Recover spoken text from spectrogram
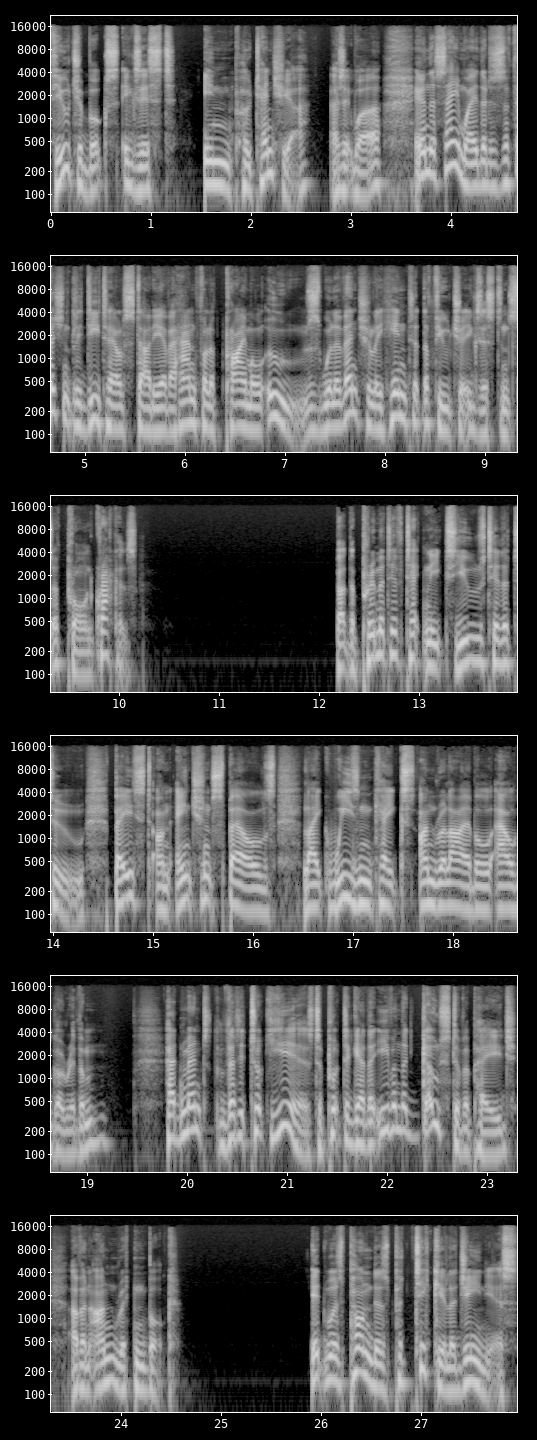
Future books exist in potentia, as it were, in the same way that a sufficiently detailed study of a handful of primal ooze will eventually hint at the future existence of prawn crackers. But the primitive techniques used hitherto, based on ancient spells like Weezencake's unreliable algorithm, had meant that it took years to put together even the ghost of a page of an unwritten book. It was Ponder's particular genius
